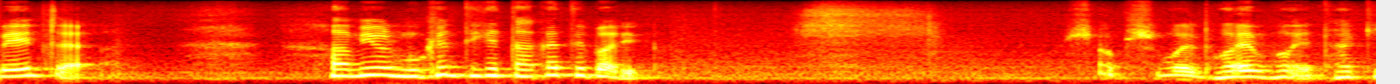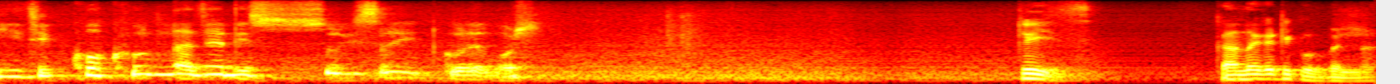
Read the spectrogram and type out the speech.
মেয়েটা, আমি ওর মুখের দিকে তাকাতে পারি না সবসময় ভয়ে ভয়ে থাকি যে কখন না জানি সুইসাইড করে বসে। প্লিজ কান্নাকাটি করবেন না।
